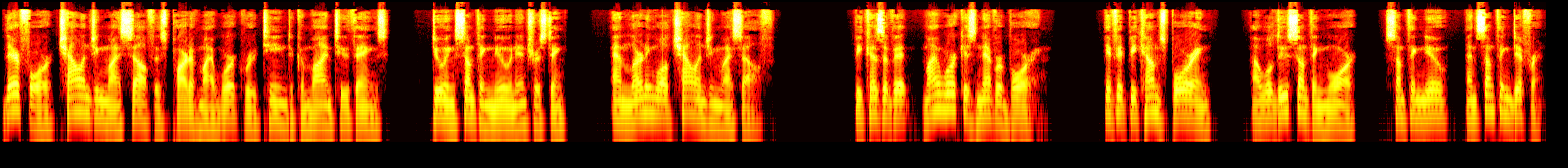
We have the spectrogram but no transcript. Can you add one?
Therefore, challenging myself is part of my work routine to combine two things doing something new and interesting, and learning while challenging myself. Because of it, my work is never boring. If it becomes boring, I will do something more, something new, and something different.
